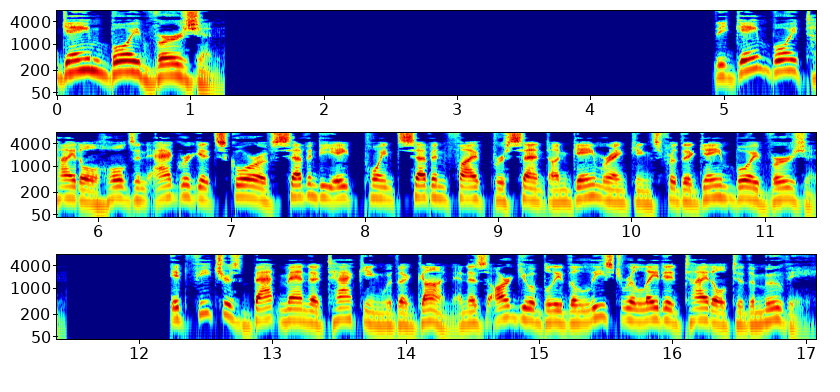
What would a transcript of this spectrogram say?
Game Boy version The Game Boy title holds an aggregate score of 78.75% on GameRankings for the Game Boy version. It features Batman attacking with a gun and is arguably the least related title to the movie.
